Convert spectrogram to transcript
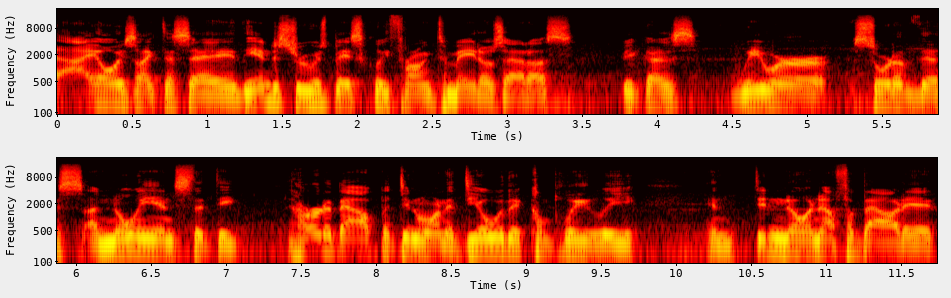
I always like to say the industry was basically throwing tomatoes at us because we were sort of this annoyance that they heard about but didn't want to deal with it completely and didn't know enough about it.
